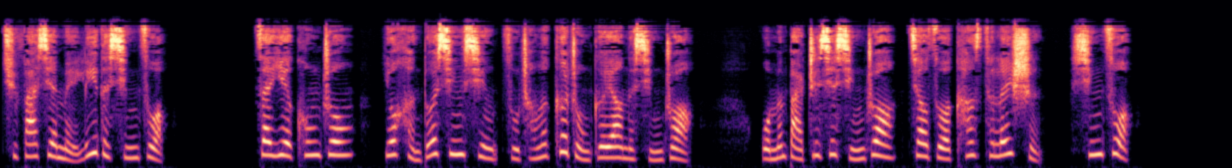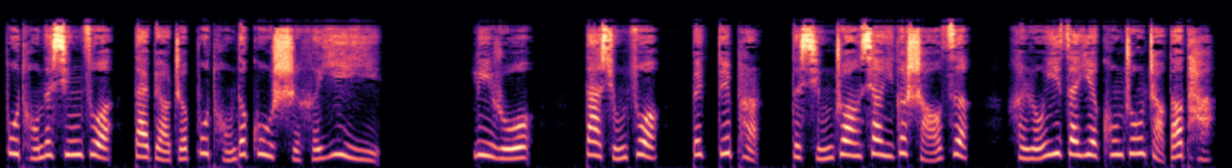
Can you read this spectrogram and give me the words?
去发现美丽的星座。在夜空中有很多星星组成了各种各样的形状，我们把这些形状叫做 constellation 星座。不同的星座代表着不同的故事和意义。例如，大熊座 Big Dipper 的形状像一个勺子。很容易在夜空中找到它。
